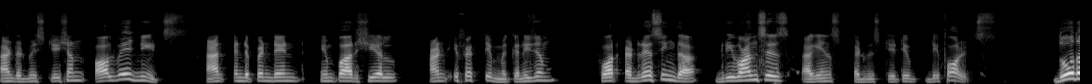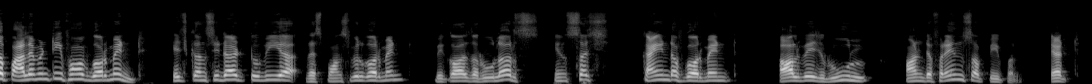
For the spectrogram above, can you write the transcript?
and administration always needs an independent, impartial and effective mechanism for addressing the grievances against administrative defaults. Though the parliamentary form of government is considered to be a responsible government because the rulers in such kind of government always rule on difference of people. Yet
